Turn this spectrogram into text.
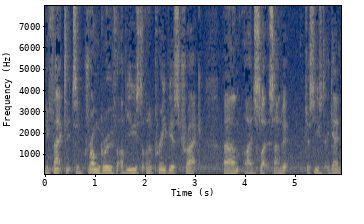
In fact it's a drum groove that I've used on a previous track. Um, I just like the sound of it, just used it again.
